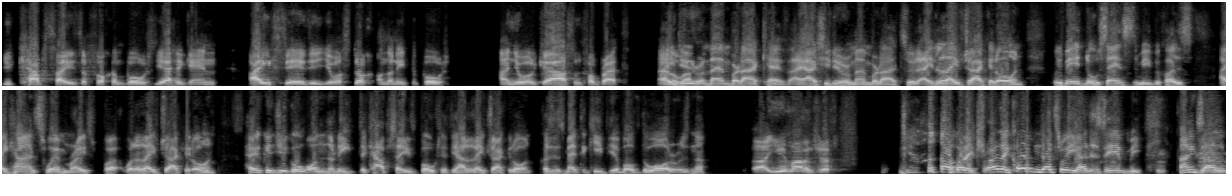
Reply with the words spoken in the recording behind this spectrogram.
you capsized the fucking boat yet again. I saved you. You were stuck underneath the boat, and you were gasping for breath. I do remember that, Kev. I actually do remember that. So I had a life jacket on, which made no sense to me because I can't swim, right? But with a life jacket on, how could you go underneath the capsized boat if you had a life jacket on? Because it's meant to keep you above the water, isn't it? Uh, you managed it. but I tried, I couldn't. That's why you had to save me. Thanks, Alan.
